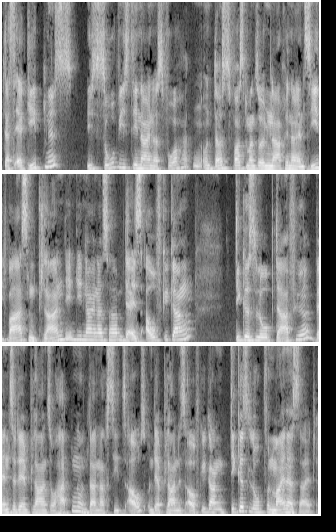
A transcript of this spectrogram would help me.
Das Ergebnis ist so, wie es die Niners vorhatten. Und das, was man so im Nachhinein sieht, war es ein Plan, den die Niners haben. Der ist aufgegangen dickes Lob dafür, wenn sie den Plan so hatten und danach sieht es aus und der Plan ist aufgegangen. Dickes Lob von meiner Seite.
